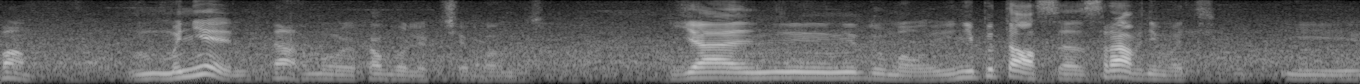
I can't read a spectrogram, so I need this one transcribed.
Вам. Мне Да. кому, кого легче обмануть? Я не, не думал и не пытался сравнивать. И,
